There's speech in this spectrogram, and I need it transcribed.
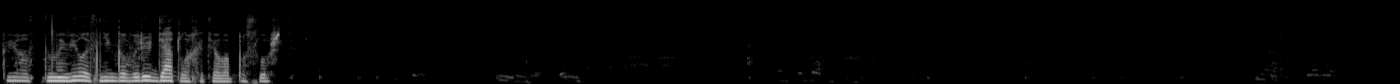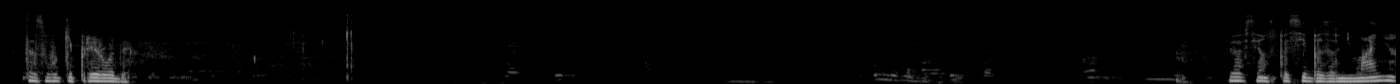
Ты остановилась, не говорю, дятла хотела послушать. Это звуки природы. Всё, всем спасибо за внимание.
